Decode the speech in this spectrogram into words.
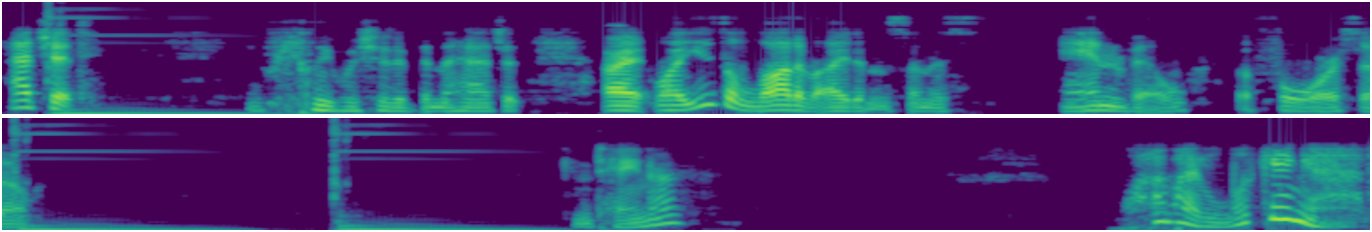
Hatchet. I really wish it had been the hatchet. Alright, well I used a lot of items on this anvil before, so... Container? What am I looking at?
